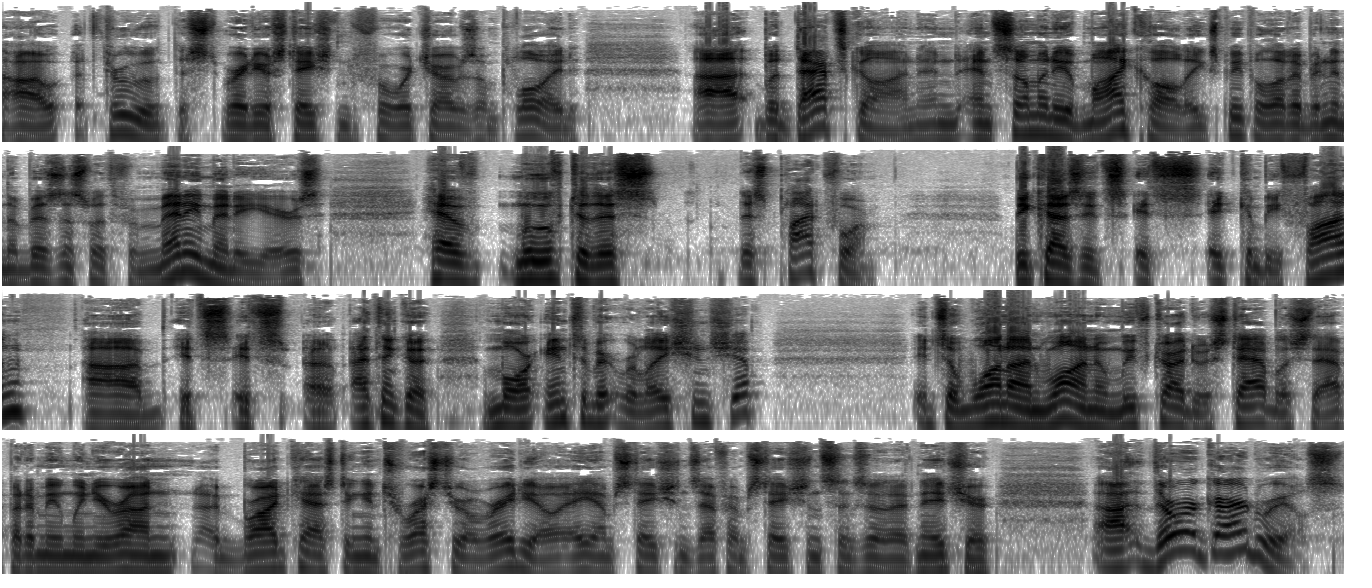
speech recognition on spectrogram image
uh, through this radio station for which I was employed. Uh, but that's gone, and, and so many of my colleagues, people that I've been in the business with for many, many years, have moved to this this platform because it's it's it can be fun. Uh, it's it's uh, I think a more intimate relationship it's a one-on-one, and we've tried to establish that. But I mean, when you're on uh, broadcasting in terrestrial radio, AM stations, FM stations, things of that nature, uh, there are guardrails,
